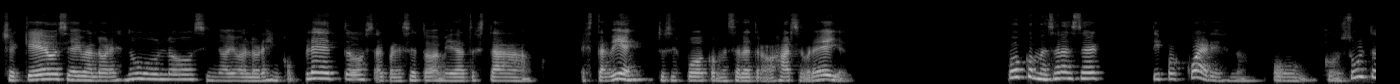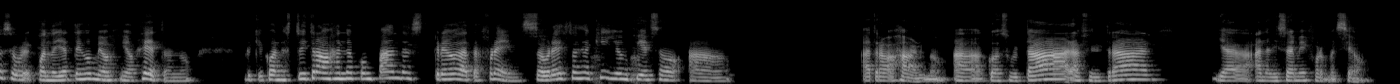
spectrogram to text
Chequeo si hay valores nulos, si no hay valores incompletos. Al parecer toda mi data está, está bien, entonces puedo comenzar a trabajar sobre ella. Puedo comenzar a hacer tipo queries, ¿no? O consultas sobre cuando ya tengo mi, mi objeto, ¿no? Porque cuando estoy trabajando con pandas, creo data frames. Sobre estos de aquí yo empiezo a, a trabajar, ¿no? A consultar, a filtrar y a analizar mi información.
